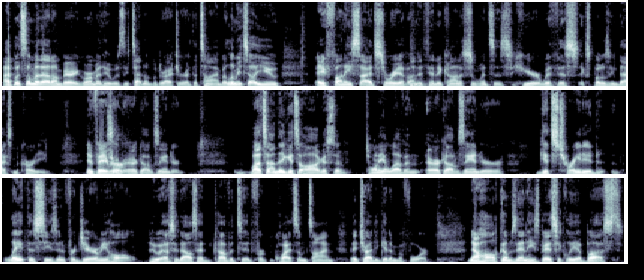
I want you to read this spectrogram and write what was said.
I put some of that on Barry Gorman, who was the technical director at the time. But let me tell you a funny side story of unintended consequences here with this exposing Dax McCarty in favor sure. of Eric Alexander by the time they get to August of 2011, Eric Alexander gets traded late this season for Jeremy Hall, who FC Dallas had coveted for quite some time. They tried to get him before. Now Hall comes in, he's basically a bust.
